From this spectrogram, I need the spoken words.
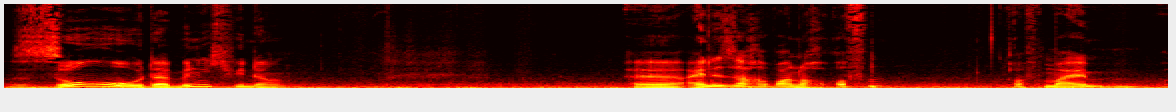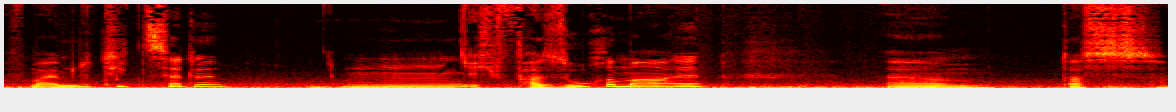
So, da bin ich wieder. Äh, eine Sache war noch offen auf meinem, auf meinem Notizzettel. Hm, ich versuche mal, ähm, das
